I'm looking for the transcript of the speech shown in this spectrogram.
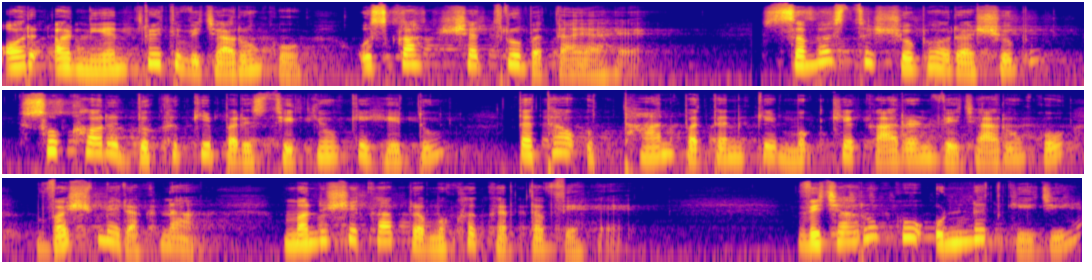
और अनियंत्रित विचारों को उसका शत्रु बताया है। समस्त शुभ और अशुभ, सुख और दुख की परिस्थितियों के हेतु तथा उत्थान पतन के मुख्य कारण विचारों को वश में रखना मनुष्य का प्रमुख कर्तव्य है। विचारों को उन्नत कीजिए,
